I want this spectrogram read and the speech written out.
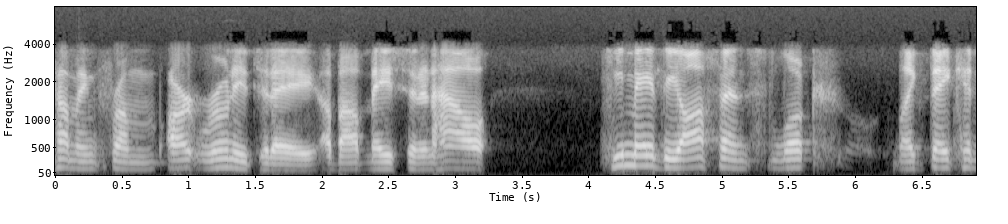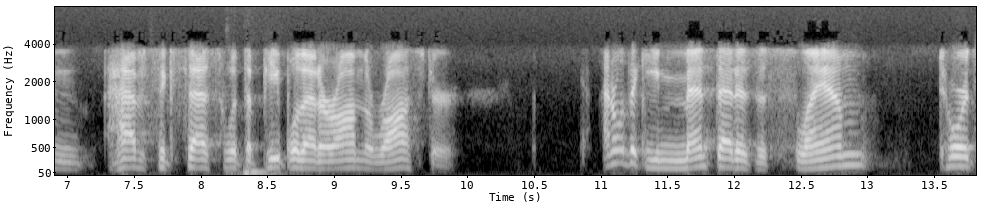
coming from Art Rooney today about Mason and how he made the offense look like they can have success with the people that are on the roster. I don't think he meant that as a slam towards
